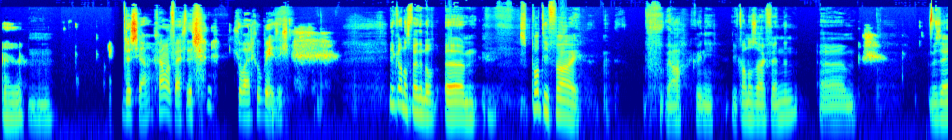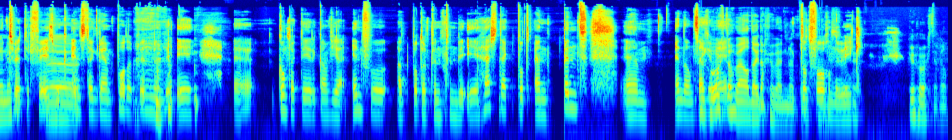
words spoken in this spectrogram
Mhm. Dus ja, gaan we verder. Je was goed bezig. Je kan ons vinden op ehm, Spotify. Pff, ja, ik weet niet. Je kan ons daar vinden. Ehm, we zijn er. Twitter, Facebook, Eh. Instagram, podden.be. Eh contacteren kan via info.podden.be, hashtag pod en pint. Ehm, en dan Je zeggen hoort wij toch wel dat je dat gewend bent. tot volgende week. Je hoort er wel.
